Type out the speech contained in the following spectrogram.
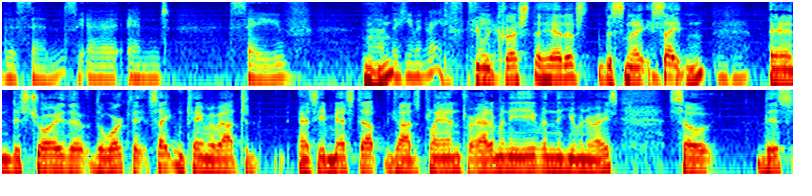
the sins uh, and save uh, mm-hmm. the human race. He would crush the head of the snake, Satan, mm-hmm. and destroy the the work that Satan came about to as he messed up God's plan for Adam and Eve and the human race. So this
